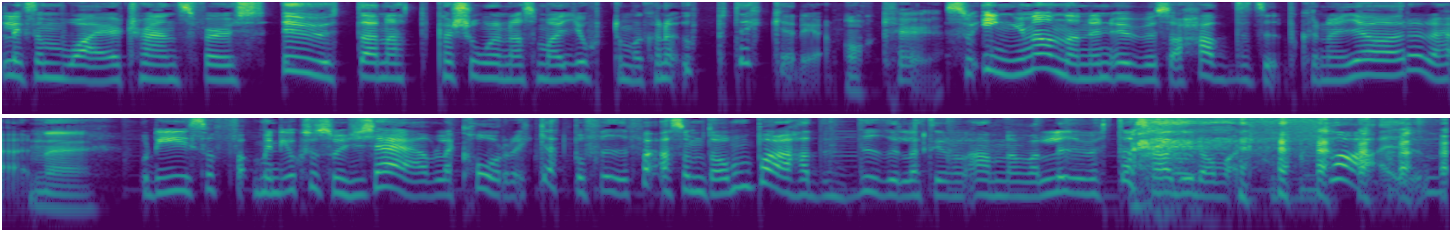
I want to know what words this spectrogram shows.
liksom wire transfers utan att personerna som har gjort dem har kunnat upptäcka det. Okej. Så ingen annan än USA hade typ kunnat göra det här. Nej. Och det är så men det är också så jävla korkat på Fifa. Alltså om de bara hade dealat i någon annan valuta så hade de varit fine.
